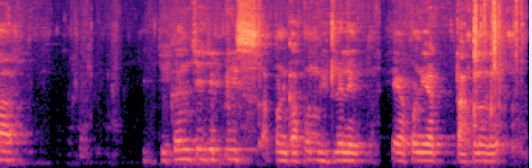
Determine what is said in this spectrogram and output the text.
आता चिकनचे जे पीस आपण कापून घेतलेले आहेत ते आपण यात टाकणार आहोत.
